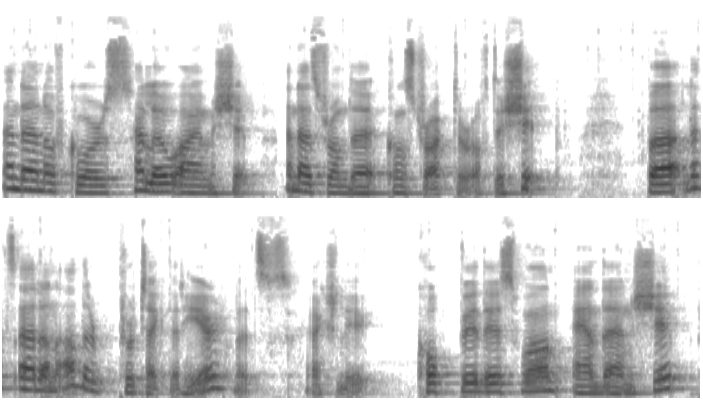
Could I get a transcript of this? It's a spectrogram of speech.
And then of course, hello, I am a ship. And that's from the constructor of the ship. But let's add another protected here. Let's actually copy this one and then ship.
